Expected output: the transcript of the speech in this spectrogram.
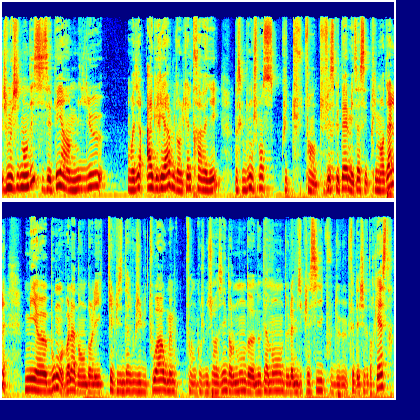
Je me suis demandé si c'était un milieu, on va dire, agréable dans lequel travailler. Parce que bon, je pense que tu, tu fais ce que t'aimes et ça, c'est primordial. Mais euh, bon, voilà, dans, dans les quelques interviews que j'ai lues de toi, ou même quand je me suis renseignée dans le monde, notamment de la musique classique ou le fait des chefs d'orchestre,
